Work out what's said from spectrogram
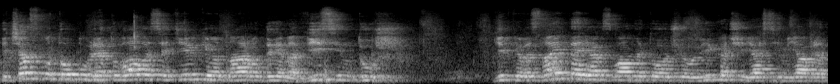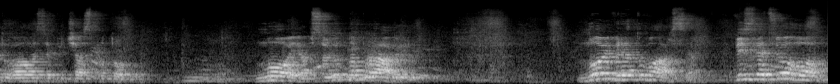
Під час потопу врятувалася тільки одна родина, вісім душ. Дітки, ви знаєте, як звали того чоловіка, чия сім'я врятувалася під час потопу? Ной, абсолютно правильно. Ной врятувався. Після цього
